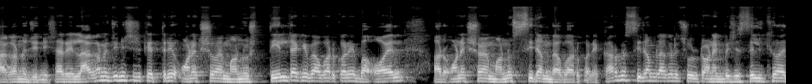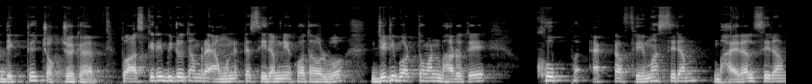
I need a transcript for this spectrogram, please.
লাগানো জিনিস। আর এই লাগানো জিনিসের ক্ষেত্রে অনেক সময় মানুষ তেলটাকে ব্যবহার করে বা অয়েল আর অনেক সময় মানুষ সিরাম ব্যবহার করে। কারণ সিরাম লাগালে চুলটা অনেক বেশি সিল্কি হয়, দেখতে চকচকে হয়। তো আজকের এই ভিডিওতে আমরা এমন একটা সিরাম নিয়ে কথা বলব, যেটি বর্তমান ভারতে খুব একটা ফেমাস সিরাম ভাইরাল সিরাম।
